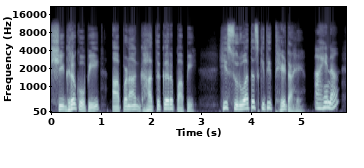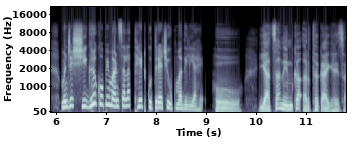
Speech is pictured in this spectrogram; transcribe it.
शीघ्र कोपी आपणा घातकर पापी. ही सुरुवातच किती थेट आहे. आहे ना? म्हणजे शीघ्रकोपी माणसाला थेट कुत्र्याची उपमा दिली आहे. हो याचा नेमका अर्थ काय घ्यायचा?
